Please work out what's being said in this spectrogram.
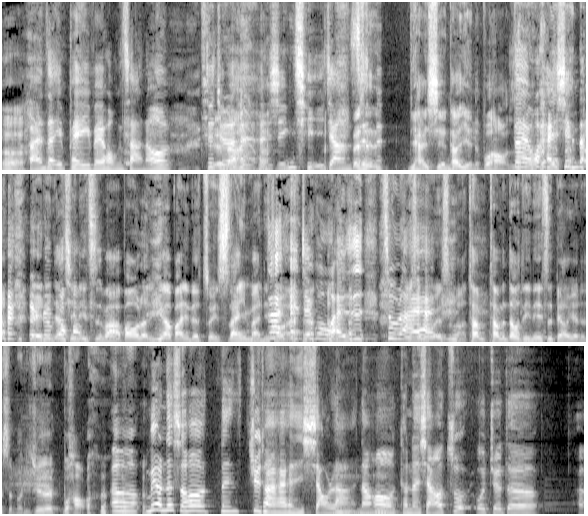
嗯，反正再一杯一杯红茶，然后就觉得很很新奇这样子。你还嫌他演的不好是吧？对，我还嫌他 演的不好。人家请你吃骂包了，你一定要把你的嘴塞满，你怎么？结果我还是出来。为什么？为什么？他们他们到底那次表演了什么？你觉得不好？呃，没有，那时候那剧团还很小啦，嗯、然后可能想要做，我觉得呃，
